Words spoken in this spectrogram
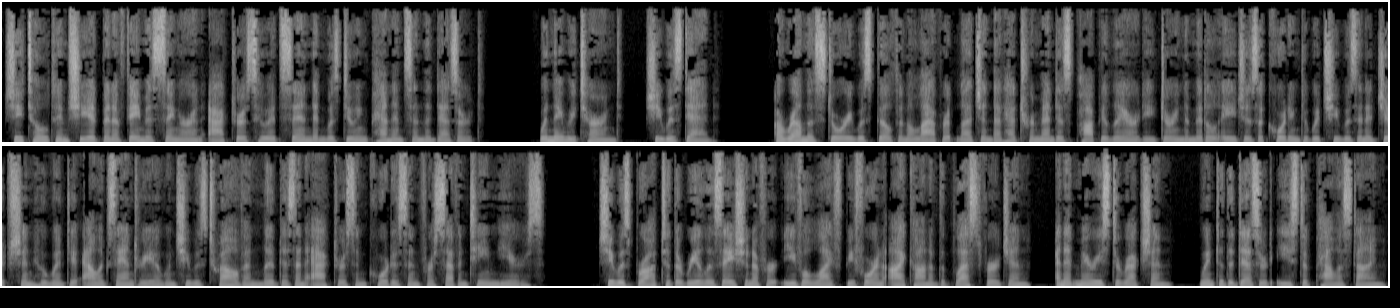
She told him she had been a famous singer and actress who had sinned and was doing penance in the desert. When they returned, she was dead. Around the story was built an elaborate legend that had tremendous popularity during the Middle Ages, according to which she was an Egyptian who went to Alexandria when she was 12 and lived as an actress and courtesan for 17 years. She was brought to the realization of her evil life before an icon of the Blessed Virgin, and at Mary's direction, went to the desert east of Palestine,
